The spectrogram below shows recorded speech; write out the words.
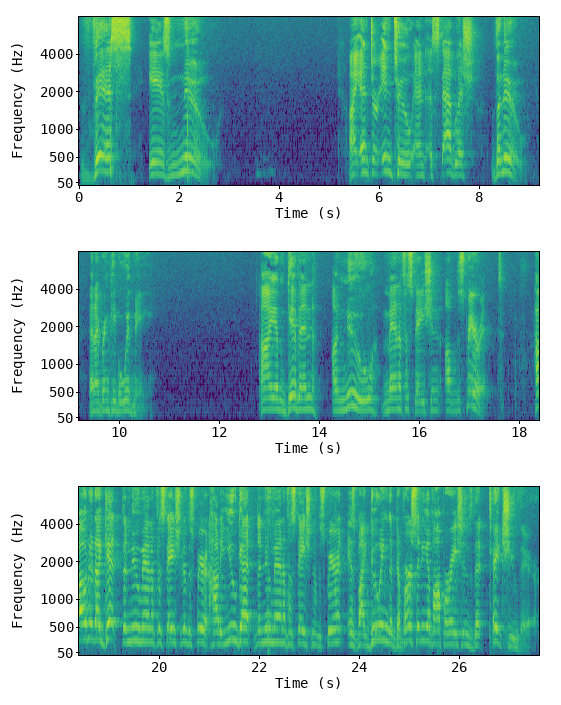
This is new. I enter into and establish the new and I bring people with me. I am given a new manifestation of the Spirit how did I get the new manifestation of the Spirit? How do you get the new manifestation of the Spirit? Is by doing the diversity of operations that takes you there.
